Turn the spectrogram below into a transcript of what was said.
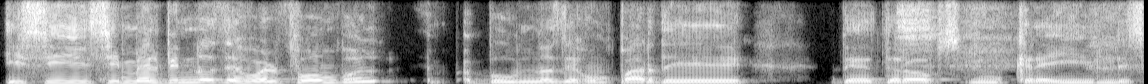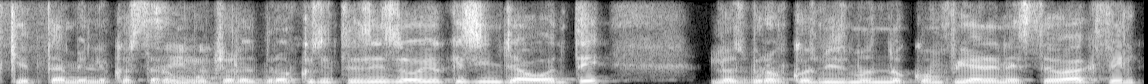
Y si, si Melvin nos dejó el fumble, Boom nos dejó un par de, drops increíbles que también le costaron mucho a los Broncos. Entonces es obvio que sin Javonte, los Broncos mismos no confían en este backfield.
